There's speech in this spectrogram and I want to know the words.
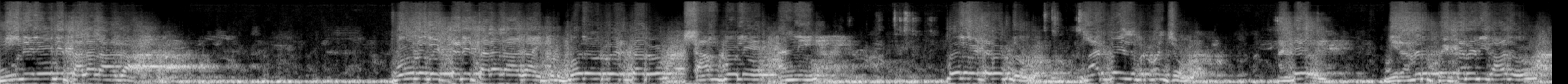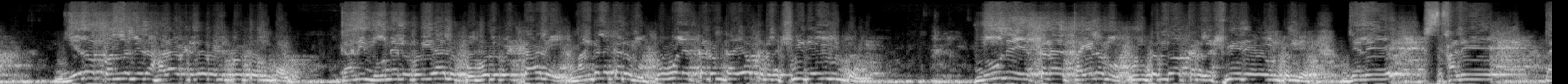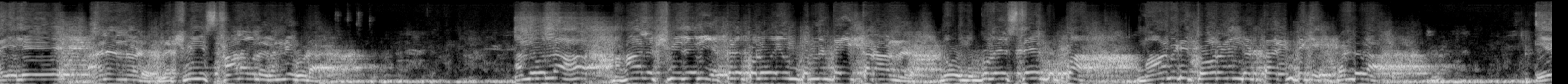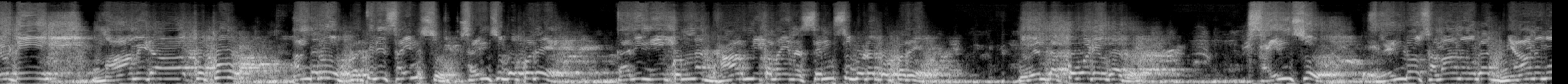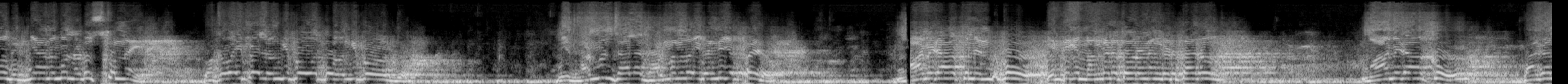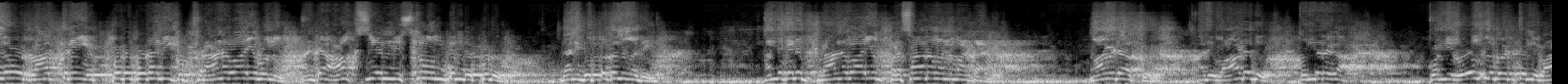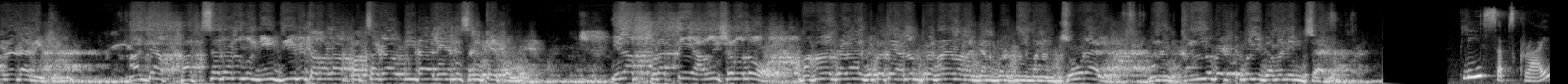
నూనె లేని తలలాగా. పూలు పెట్టని తలలాగా. ఇప్పుడు పూలు ఎవరు పెడతారు? షాంపూలే అన్ని. పూలు పెట్టకూడదు. మారిపోయింది ప్రపంచం. అంటే మీరందరూ పెట్టరని కాదు. ఏదో పనుల మీద హడావిడిగా వెళ్ళిపోతూ ఉంటారు కానీ నూనెలు పోయాలి పువ్వులు పెట్టాలి. మంగళకరము పువ్వులు ఎక్కడ ఉంటాయో అక్కడ లక్ష్మీదేవి ఉంటుంది. నూనె ఎక్కడ తైలము ఉంటుందో అక్కడ లక్ష్మీదేవి ఉంటుంది. జలే స్థలే తైలే అని అన్నాడు. లక్ష్మీ స్థానములు ఇవన్నీ కూడా. అందువల్ల మహాలక్ష్మీదేవి ఎక్కడ కొలువై ఉంటుందంటే ఇక్కడ అన్నాడు. నువ్వు ముగ్గు వేస్తే గొప్ప. మామిడి తోరణం కడతారు ఇంటికి పండుగ. ఏమిటి? మామిడాకుకు అందరూ ప్రతిదీ సైన్స్ సైన్స్ గొప్పదే. కానీ నీకున్న ధార్మికమైన సెన్స్ కూడా గొప్పదే. నువ్వేం తక్కువవాడివి కాదు. సైన్స్ రెండు సమానముగా జ్ఞానము విజ్ఞానము నడుస్తున్నాయి. ఒకవైపే లొంగిపోవద్దు లొంగిపోవద్దు. నీ ధర్మం చాలా ధర్మంలో ఇవన్నీ చెప్పాడు. మామిడాకును ఎందుకు ఇంటికి మంగళ తోరణం కడతారు? మామిడాకు పగలు నీకు ప్రాణవాయువును అంటే ఆక్సిజన్ ఇస్తూ ఉంటుంది ఎప్పుడు. దాని గొప్పతనం అది. అందుకని ప్రాణవాయు ప్రసారం అన్నమాట అది. మామిడాకు అది వాడదు తొందరగా. కొన్ని రోజులు పడుతుంది వాడడానికి. అంటే ఆ పచ్చదనము నీ జీవితం అలా పచ్చగా ఉండాలి అని సంకేతం. ఇలా ప్రతి అంశంలో మహాగణాధిపతి అనుగ్రహమే మనకు కనపడుతుంది. మనం చూడాలి. మనం కన్ను పెట్టుకుని గమనించాలి. Please subscribe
